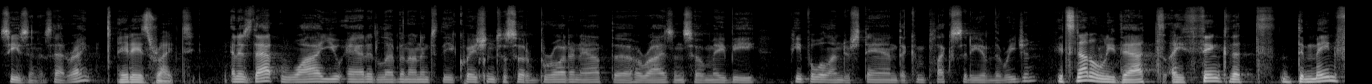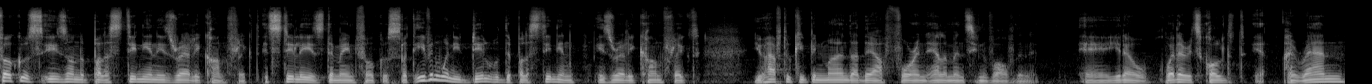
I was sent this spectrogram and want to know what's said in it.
season. Is that right? It is right. And is that why you added Lebanon into the equation to sort of broaden out the horizon so maybe people will understand the complexity of the region? It's not only that. I think that the main focus is on the Palestinian Israeli conflict. It still is the main focus. But even when you deal with the Palestinian Israeli conflict, you have to keep in mind that there are foreign elements involved in it. Uh, you know, whether it's called Iran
